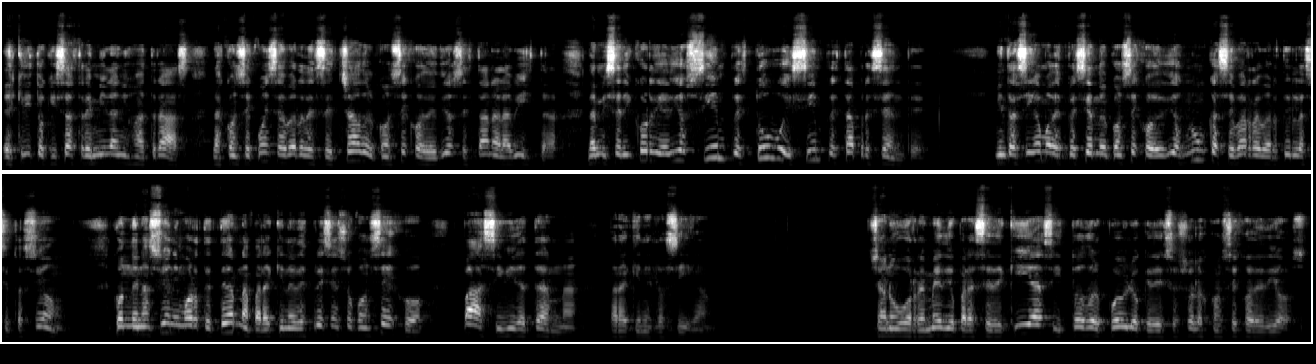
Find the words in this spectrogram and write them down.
escrito quizás tres mil años atrás, las consecuencias de haber desechado el consejo de Dios están a la vista. La misericordia de Dios siempre estuvo y siempre está presente. Mientras sigamos despreciando el consejo de Dios, nunca se va a revertir la situación. Condenación y muerte eterna para quienes desprecian su consejo, paz y vida eterna para quienes lo sigan. Ya no hubo remedio para Sedequías y todo el pueblo que desoyó los consejos de Dios.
